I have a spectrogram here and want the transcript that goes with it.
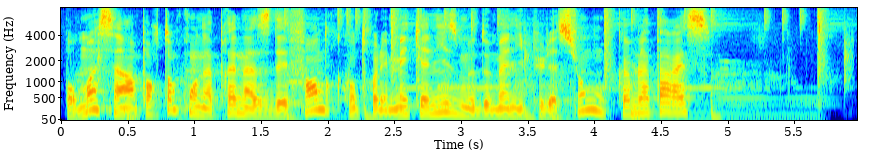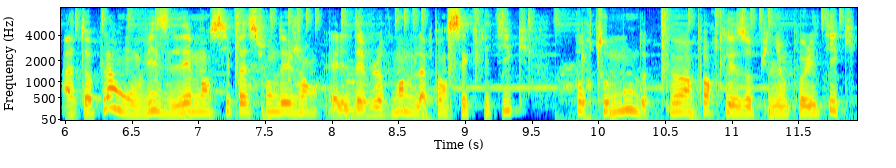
Pour moi c'est important qu'on apprenne à se défendre contre les mécanismes de manipulation comme la paresse. À Top là, on vise l'émancipation des gens et le développement de la pensée critique pour tout le monde, peu importe les opinions politiques.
